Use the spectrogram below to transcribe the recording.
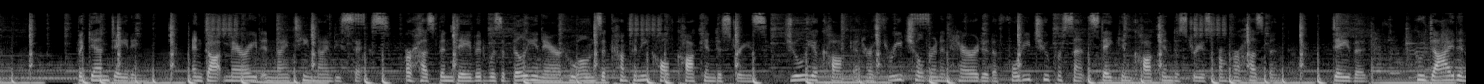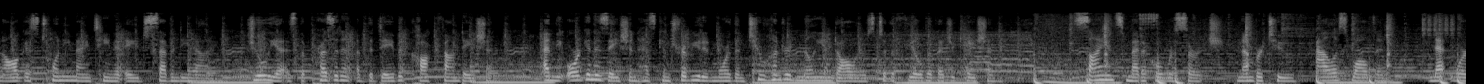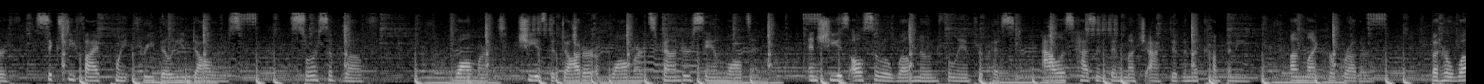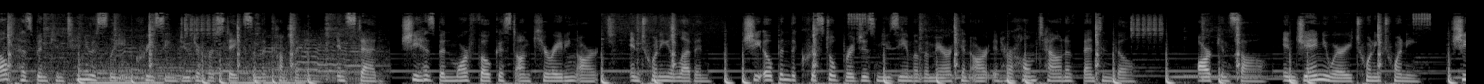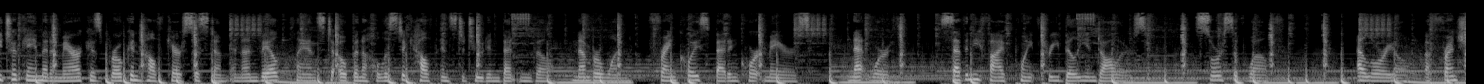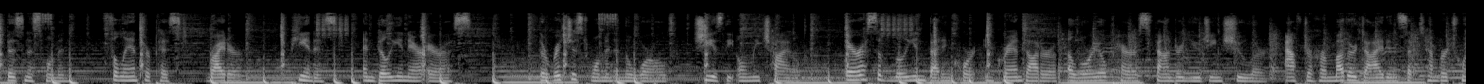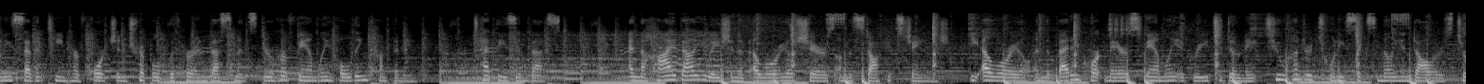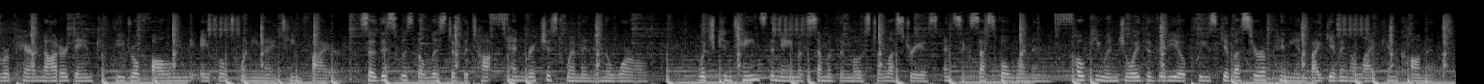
began dating, and got married in 1996. Her husband David was a billionaire who owns a company called Koch Industries. Julia Koch and her three children inherited a 42% stake in Koch Industries from her husband, David, who died in August 2019 at age 79. Julia is the president of the David Koch Foundation, and the organization has contributed more than $200 million to the field of education. Science Medical Research. Number 2. Alice Walton. Net worth, $65.3 billion. Source of wealth. Walmart. She is the daughter of Walmart's founder Sam Walton, and she is also a well-known philanthropist. Alice hasn't been much active in the company, unlike her brother. But her wealth has been continuously increasing due to her stakes in the company. Instead, she has been more focused on curating art. In 2011, she opened the Crystal Bridges Museum of American Art in her hometown of Bentonville, Arkansas. In January 2020, she took aim at America's broken healthcare system and unveiled plans to open a holistic health institute in Bentonville. Number 1. Francois Bettencourt Meyers. Net worth. $75.3 billion. Source of wealth. L'Oreal, a French businesswoman, philanthropist, writer, pianist, and billionaire heiress. The richest woman in the world, she is the only child, heiress of Liliane Bettencourt and granddaughter of L'Oreal Paris founder Eugene Schueller. After her mother died in September 2017 her fortune tripled with her investments through her family holding company, Tethys Invest and the high valuation of L'Oreal shares on the stock exchange. The L'Oreal and the Bettencourt Meyers family agreed to donate $226 million to repair Notre Dame Cathedral following the April 2019 fire. So this was the list of the top 10 richest women in the world which contains the name of some of the most illustrious and successful women. Hope you enjoyed the video please give us your opinion by giving a like and comment.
